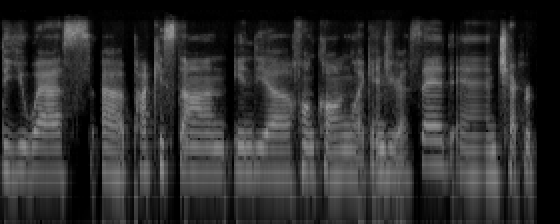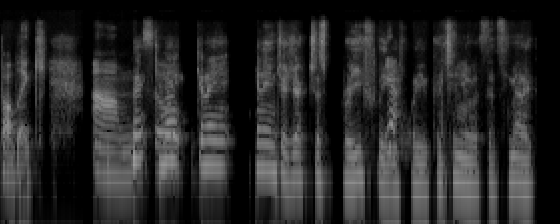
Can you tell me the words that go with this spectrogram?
the US, uh, Pakistan, India, Hong Kong, like Andrea said, and Czech Republic. Um, can, I, so, can, I, can I can I interject just briefly Yeah. before you continue with the thematic?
